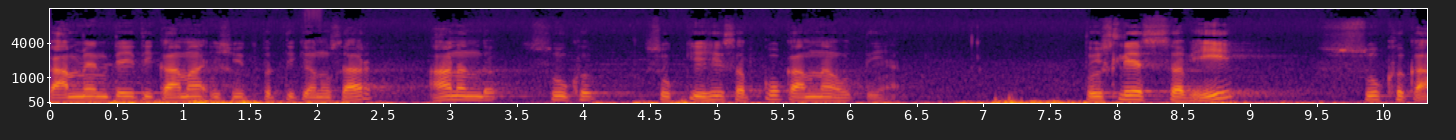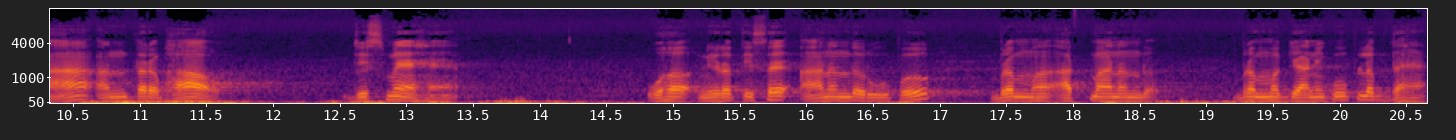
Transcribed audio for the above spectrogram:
काम्यंते इति कामा इस उत्पत्ति के अनुसार आनंद, सुख सुख की ही सबको कामना होती है। तो इसलिए सभी सुख का अंतर्भाव जिसमें है वह निरतिशय आनंद रूप, ब्रह्म आत्मानंद ब्रह्म ज्ञानी को उपलब्ध है,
